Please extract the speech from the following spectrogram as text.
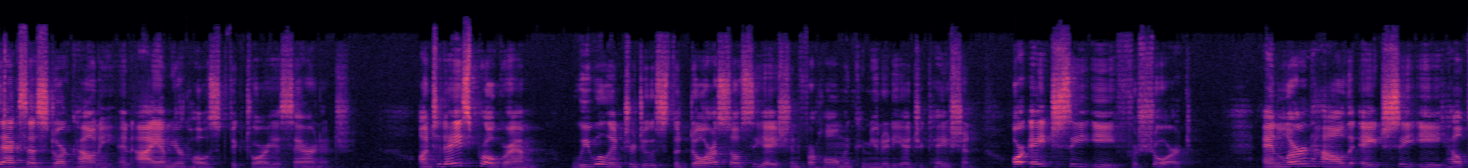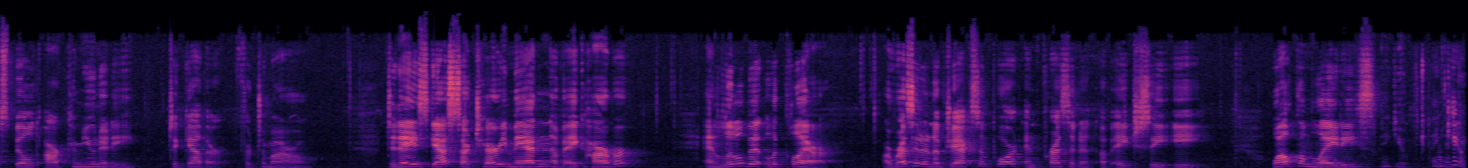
This is Access Door County, and I am your host, Victoria Cerinich. On today's program, we will introduce the Door Association for Home and Community Education, or HCE for short, and learn how the HCE helps build our community together for tomorrow. Today's guests are Teri Madden of Egg Harbor and Little Bit LeClair, a resident of Jacksonport and president of HCE. Welcome, ladies. Thank you. Thank you.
